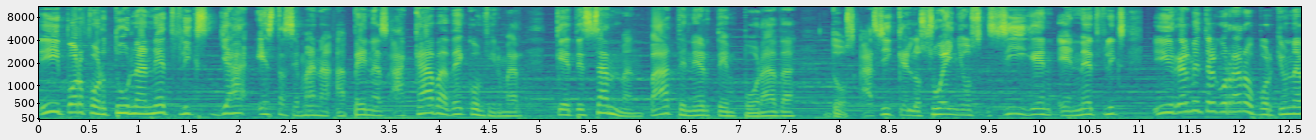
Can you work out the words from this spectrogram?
Y por fortuna Netflix ya esta semana apenas acaba de confirmar que The Sandman va a tener temporada 2. Así que los sueños siguen en Netflix y realmente algo raro porque una,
